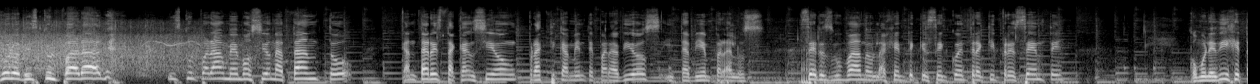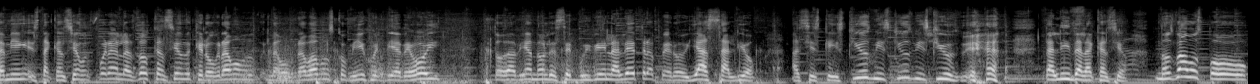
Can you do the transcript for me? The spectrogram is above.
Juro, disculparán, disculparán, me emociona tanto cantar esta canción prácticamente para Dios y también para los seres humanos, la gente que se encuentra aquí presente. Como le dije también, esta canción, fueran las dos canciones que logramos, grabamos con mi hijo el día de hoy. Todavía no le sé muy bien la letra, pero ya salió. Así es que, excuse me, excuse me, excuse me. Está linda la canción. Nos vamos con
